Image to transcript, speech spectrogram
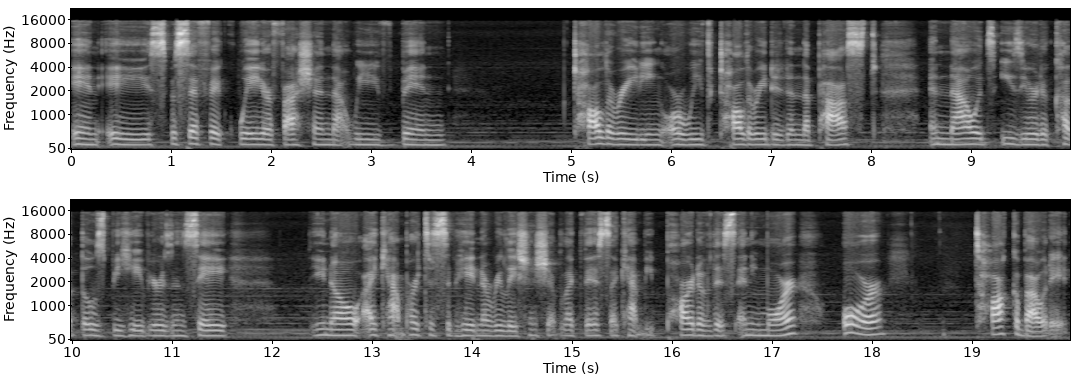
in a specific way or fashion that we've been tolerating or we've tolerated in the past. And now it's easier to cut those behaviors and say, you know, I can't participate in a relationship like this. I can't be part of this anymore. Or talk about it,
